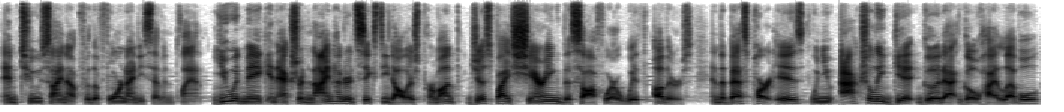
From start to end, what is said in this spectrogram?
and two sign up for the 497 plan. You would make an extra $960 per month just by sharing the software with others. And the best part is when you actually get good at Go High Level,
